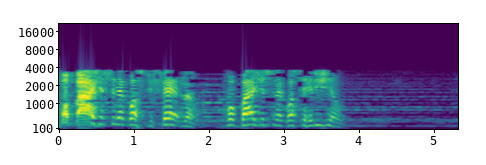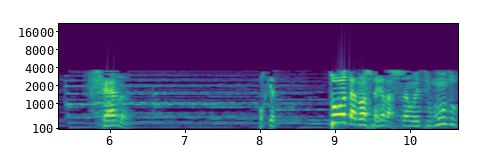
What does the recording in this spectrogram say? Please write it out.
bobagem esse negócio de fé. Não, bobagem esse negócio de religião. Fé não. Porque toda a nossa relação entre o mundo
